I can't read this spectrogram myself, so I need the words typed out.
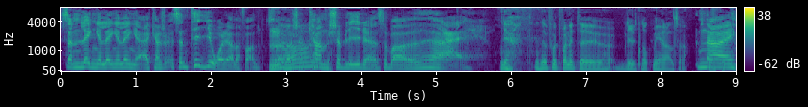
Sen länge, länge, länge, är kanske, sen 10 år i alla fall. Så Mm. så Ja, okej. kanske blir det, så bara, nej. Ja, det har fortfarande inte blivit något mer alltså. Nej,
